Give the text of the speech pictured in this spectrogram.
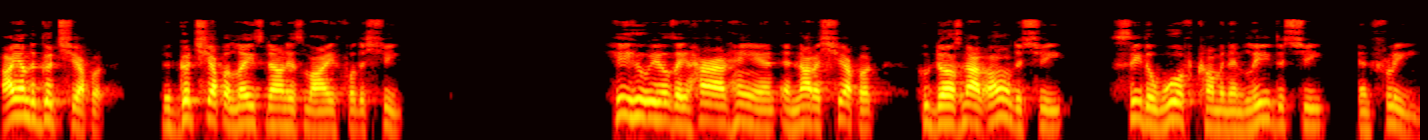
I am the good shepherd. The good shepherd lays down his life for the sheep. He who is a hired hand and not a shepherd, who does not own the sheep, see the wolf coming and leave the sheep and flee.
